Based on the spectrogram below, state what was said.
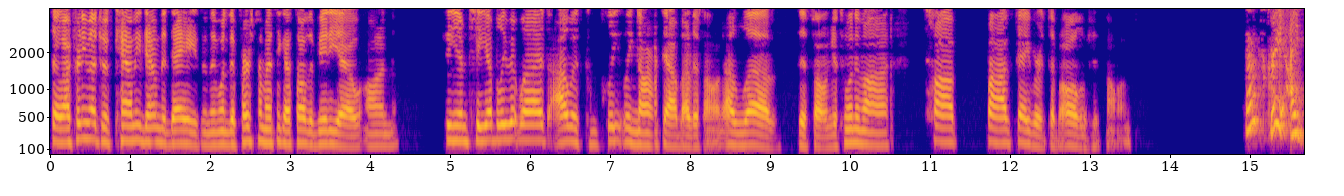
So I pretty much was counting down the days. And then when the first time I think I saw the video on CMT, I believe it was, I was completely knocked out by the song. I love this song. It's one of my top five favorites of all of his songs. That's great. I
